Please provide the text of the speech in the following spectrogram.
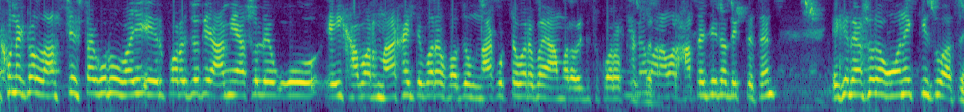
এখন একটা লাস্ট চেষ্টা করব ভাই এরপরে যদি আমি আসলে ও এই খাবার না খাইতে পারে হজম না করতে পারে ভাই আমার আর কিছু করার থাকবে। আমার হাতে যেটা দেখতেছেন এখানে আসলে অনেক কিছু আছে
